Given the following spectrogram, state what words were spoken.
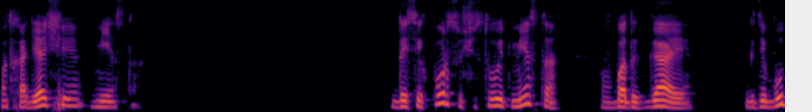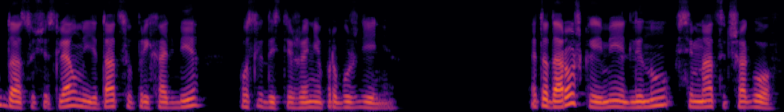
Подходящее место. До сих пор существует место в Бадхгае, где Будда осуществлял медитацию при ходьбе после достижения пробуждения. Эта дорожка имеет длину в 17 шагов,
